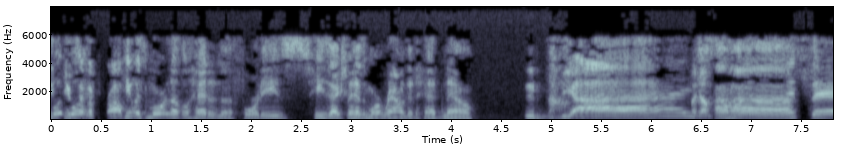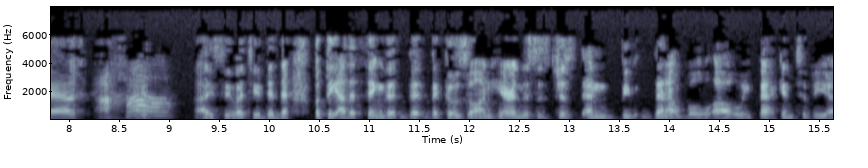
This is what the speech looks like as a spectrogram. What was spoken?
Well, you well, have a problem. He was more level-headed in the 40s. He actually has a more rounded head now. yeah. But uh-huh. there. Uh-huh. I, I, see what you did there. But the other thing that, that, that goes on here, and this is just, and be, then I will uh, leap back into the uh,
